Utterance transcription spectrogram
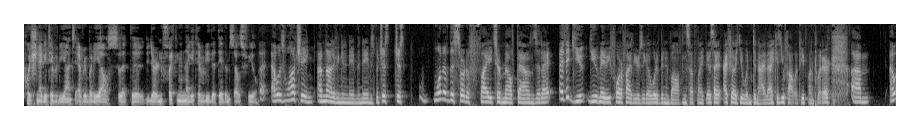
push negativity onto everybody else so that the, they're inflicting the negativity that they themselves feel. I was watching, I'm not even going to name the names, but just, just one of the sort of fights or meltdowns that I, I think you, you maybe four or five years ago would have been involved in something like this. I, I feel like you wouldn't deny that because you fought with people on Twitter. Um, I,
